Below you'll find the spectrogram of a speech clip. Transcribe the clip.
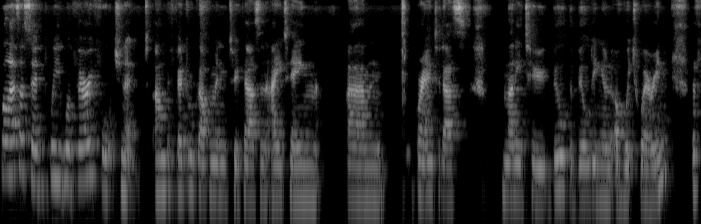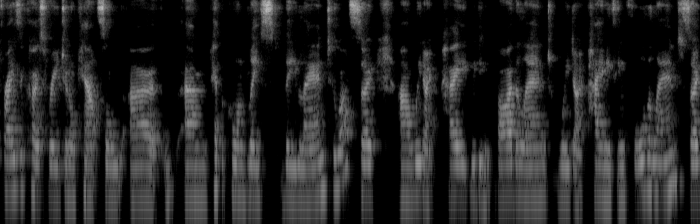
Well, as I said, we were very fortunate. Um, the federal government in 2018 um, granted us money to build the building of which we're in. The Fraser Coast Regional Council, uh, um, Peppercorn leased the land to us. So uh, we don't pay, we didn't buy the land, we don't pay anything for the land. So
